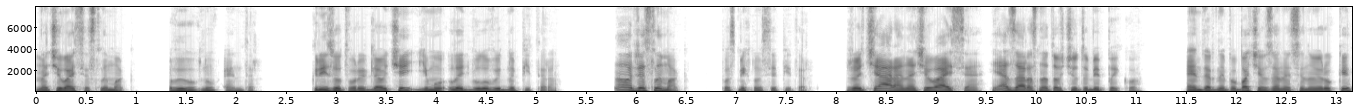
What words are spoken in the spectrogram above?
Начувайся, слимак. вигукнув Ендер. Крізь отвори для очей йому ледь було видно Пітера. «Ну, Отже, слимак, посміхнувся Пітер. Жочара, начувайся, я зараз натовчу тобі пику. Ендер не побачив занесеної руки,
